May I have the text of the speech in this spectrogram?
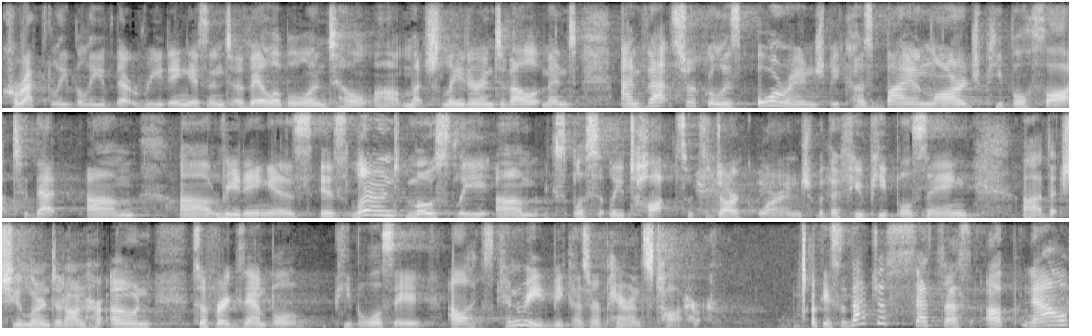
correctly believe that reading isn't available until uh, much later in development, and that circle is orange because by and large people thought that um, uh, reading is, is learned, mostly um, explicitly taught. So it's dark orange, with a few people saying uh, that she learned it on her own. So, for example, people will say, Alex can read because her parents taught her. Okay, so that just sets us up now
